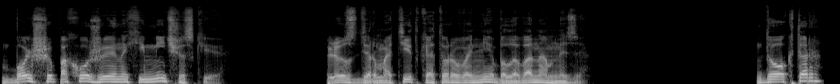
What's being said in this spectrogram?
больше похожие на химические, плюс дерматит, которого не было в анамнезе. «Доктор»,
